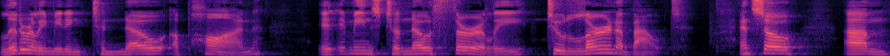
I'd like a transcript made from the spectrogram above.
literally meaning to know upon. It, it means to know thoroughly, to learn about. And so, um,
